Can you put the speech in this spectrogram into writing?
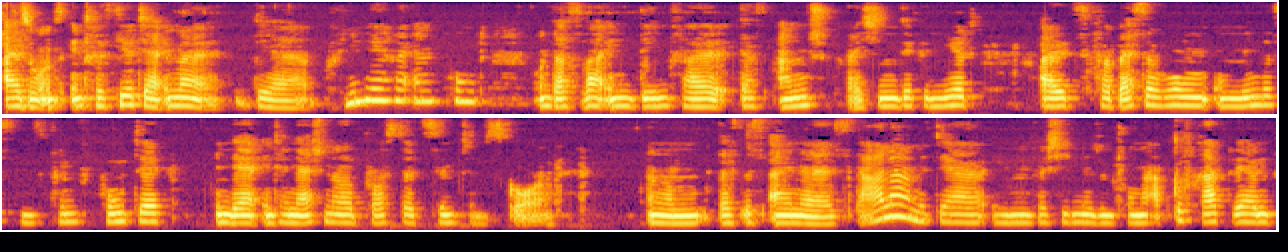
Also uns interessiert ja immer der primäre Endpunkt und das war in dem Fall das Ansprechen definiert als Verbesserung um mindestens fünf Punkte in der International Prostate Symptom Score. Ähm, das ist eine Skala, mit der eben verschiedene Symptome abgefragt werden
